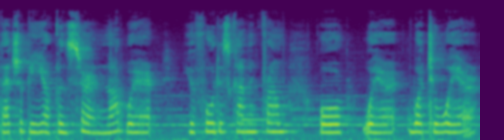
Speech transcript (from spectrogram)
That should be your concern, not where your food is coming from or where what you wear.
